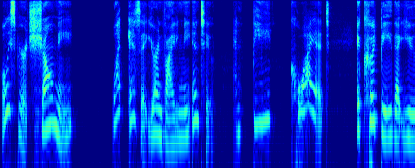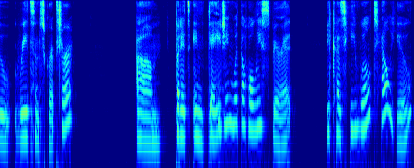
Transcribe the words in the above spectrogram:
Holy Spirit, show me what is it you're inviting me into? And be quiet. It could be that you read some scripture, um, but it's engaging with the Holy Spirit because He will tell you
